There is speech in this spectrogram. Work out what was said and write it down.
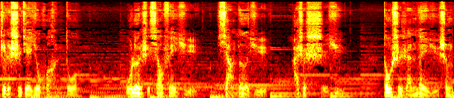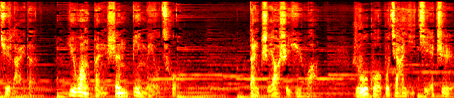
这个世界诱惑很多，无论是消费欲、享乐欲，还是食欲，都是人类与生俱来的。欲望本身并没有错，但只要是欲望。如果不加以节制，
